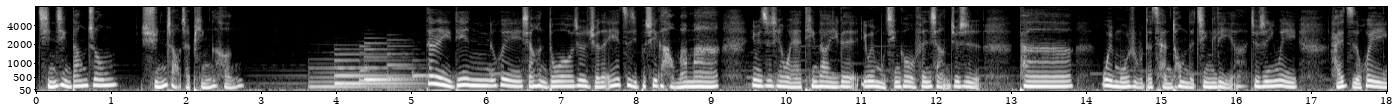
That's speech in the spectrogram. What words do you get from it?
情境当中寻找着平衡。当然一定会想很多，就是觉得哎，自己不是一个好妈妈。因为之前我还听到一个一位母亲跟我分享，就是她喂母乳的惨痛的经历啊，就是因为孩子会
